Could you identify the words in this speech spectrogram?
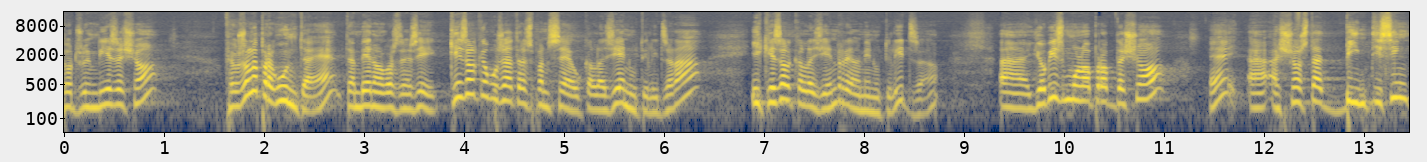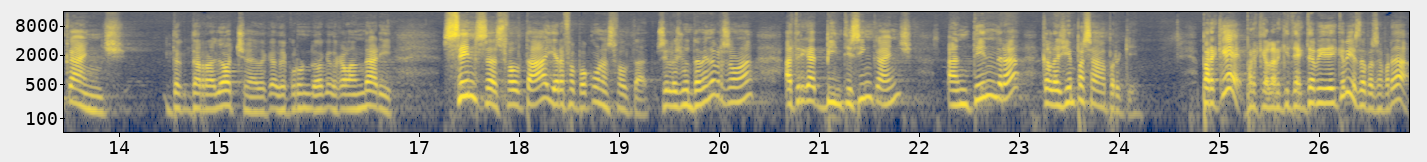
tots ho hem vist això, Feu-vos la pregunta, eh? també en el vostre sí, què és el que vosaltres penseu que la gent utilitzarà i què és el que la gent realment utilitza. Eh, jo he vist molt a prop d'això, eh? eh, això ha estat 25 anys de, de rellotge, de, de, de, calendari, sense asfaltar i ara fa poc han asfaltat. O sigui, l'Ajuntament de Barcelona ha trigat 25 anys a entendre que la gent passava per aquí. Per què? Perquè l'arquitecte havia dit que havies de passar per allà.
